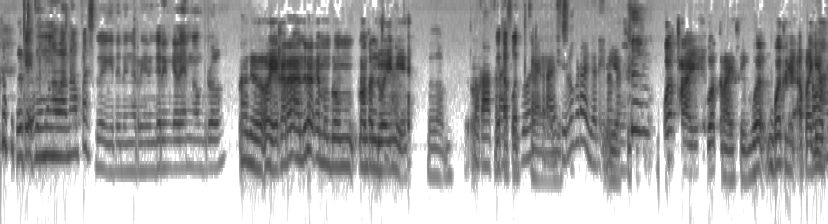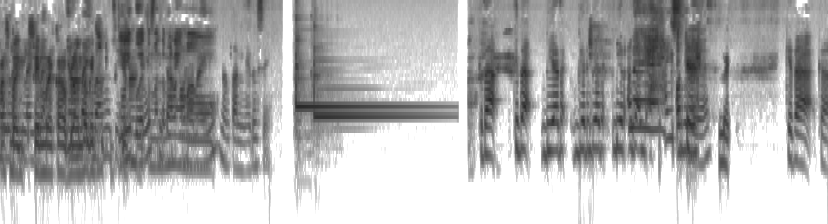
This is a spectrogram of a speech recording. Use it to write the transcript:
kayak mau menghela napas gue gitu dengerin dengerin kalian ngobrol Aduh, oh ya karena Andra emang belum nonton dua ini ya. Belum Bakal Gue takut sih. Gue cry cry sih. Lu cry gak nih Iya. Gue cry, gue cry sih. Gue gue kayak apalagi Wah, pas bagi scene mereka berantem itu. Jadi Yang buat teman-teman yang mau- ini, nonton itu sih. Kita kita biar biar biar biar agak hype Oke. gitu ya. Next. Kita ke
